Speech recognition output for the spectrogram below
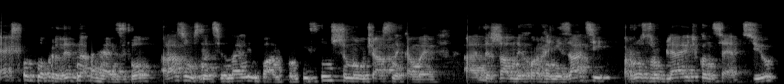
Експортно-кредитне агентство разом з Національним банком і з іншими учасниками е, державних організацій розробляють концепцію.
